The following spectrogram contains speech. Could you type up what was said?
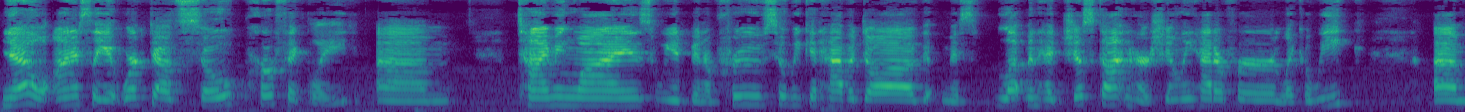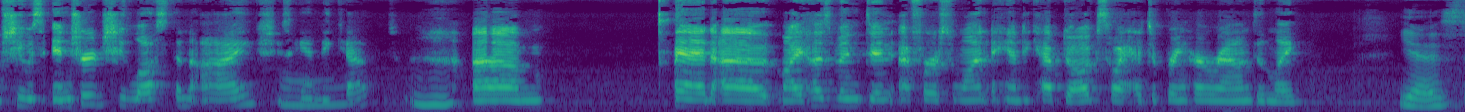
No, honestly, it worked out so perfectly. Um, timing wise, we had been approved so we could have a dog. Miss Letman had just gotten her. She only had her for like a week. Um, she was injured. She lost an eye. She's Aw. handicapped. Mm-hmm. Um, and uh, my husband didn't at first want a handicapped dog, so I had to bring her around and like Yes.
